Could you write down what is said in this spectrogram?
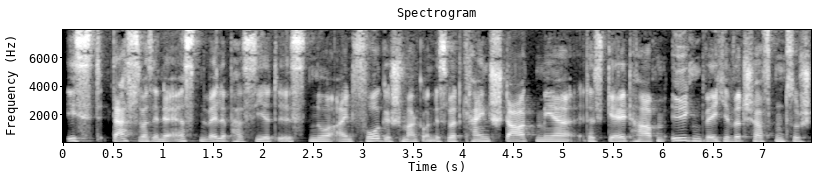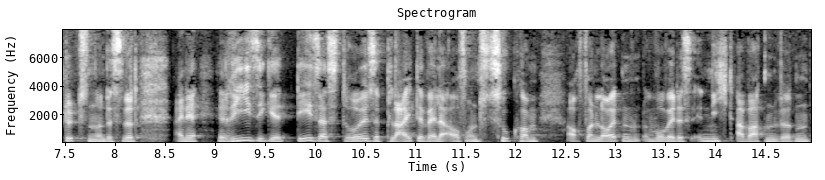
ist das, was in der ersten Welle passiert ist, nur ein Vorgeschmack und es wird kein Staat mehr das Geld haben, irgendwelche Wirtschaften zu stützen und es wird eine riesige, desaströse Pleitewelle auf uns zukommen, auch von Leuten, wo wir das nicht erwarten würden,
